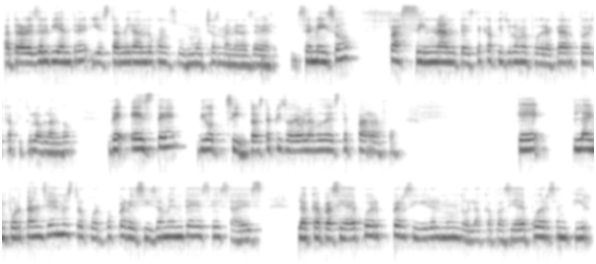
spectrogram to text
a través del vientre y está mirando con sus muchas maneras de ver. Se me hizo fascinante este capítulo, me podría quedar todo el capítulo hablando de este, digo, sí, todo este episodio hablando de este párrafo, que la importancia de nuestro cuerpo precisamente es esa, es la capacidad de poder percibir el mundo, la capacidad de poder sentir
